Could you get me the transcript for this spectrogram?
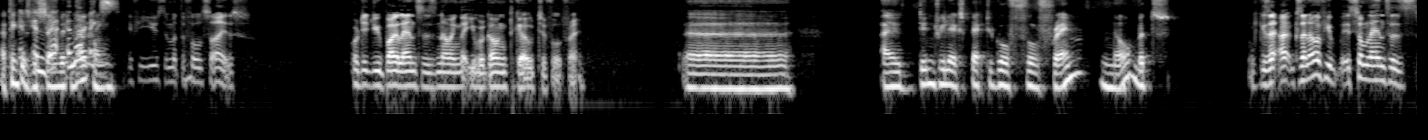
I think it's the And- and same that- with Nikon. makes- If you use them at the full size, or did you buy lenses knowing that you were going to go to full frame? Uh, I didn't really expect to go full frame, no, but Because I, uh, because I know if you some lenses,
